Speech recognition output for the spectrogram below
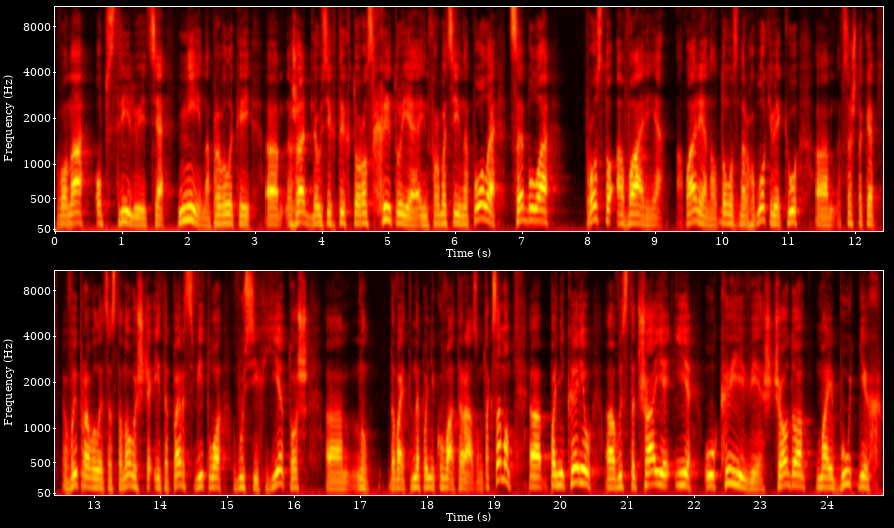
вона обстрілюється. Ні, на превеликий е, жаль для усіх тих, хто розхитує інформаційне поле. Це була Просто аварія. Аварія на одному з енергоблоків, яку е, все ж таки виправили це становище, і тепер світло в усіх є. Тож, е, ну. Давайте не панікувати разом. Так само е, панікерів е, вистачає і у Києві щодо майбутніх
